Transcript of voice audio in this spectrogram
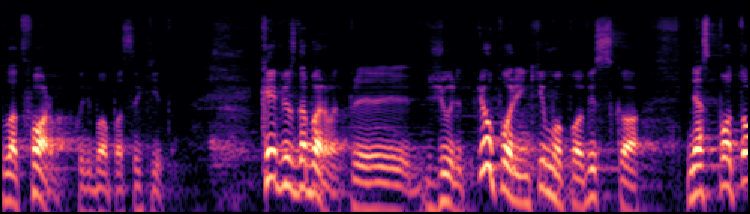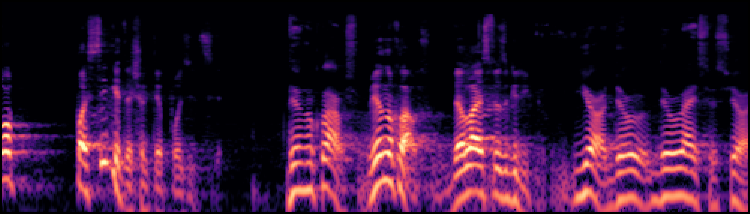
platforma, kuri buvo pasakyta. Kaip jūs dabar vat, pri- žiūrit, jau po rinkimų, po visko, nes po to pasikeitė šiek tiek pozicija. Vienu klausimu. Vienu klausimu, dėl laisvės grybių. Jo, dėl, dėl laisvės jo.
